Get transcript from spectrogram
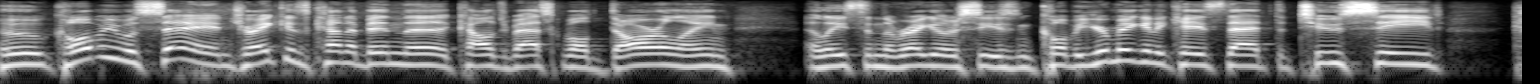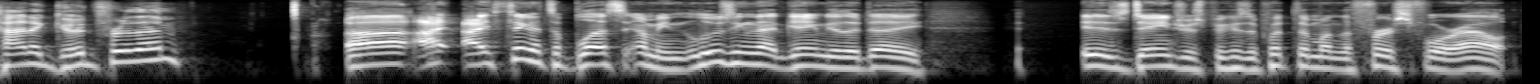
who Colby was saying, Drake has kind of been the college basketball darling, at least in the regular season. Colby, you're making a case that the two seed kind of good for them. Uh, I, I think it's a blessing. I mean, losing that game the other day is dangerous because it put them on the first four out.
